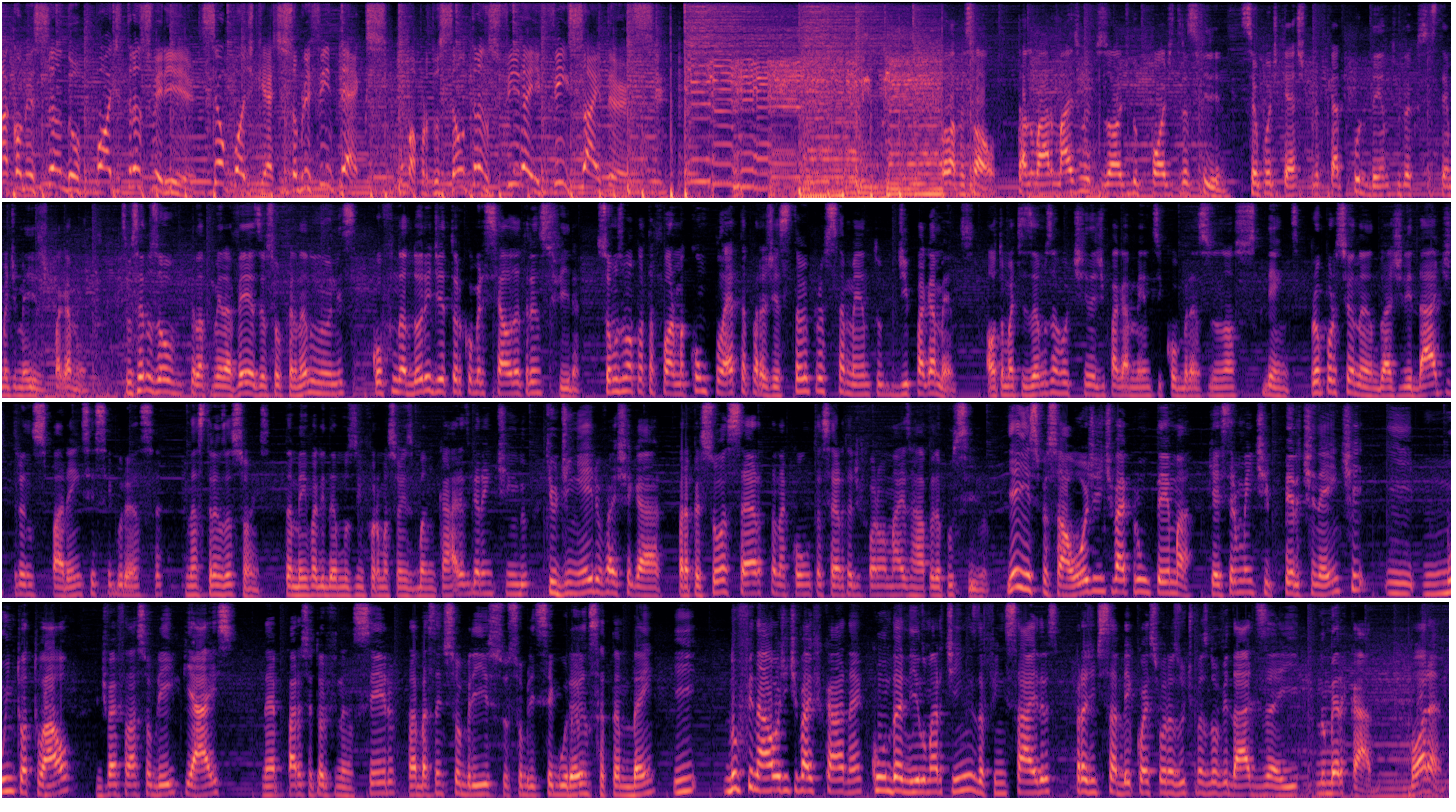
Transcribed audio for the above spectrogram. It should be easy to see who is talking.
Speaker 1: Tá começando o Pode Transferir, seu podcast sobre fintechs, uma produção Transfira e Finsiders.
Speaker 2: Olá pessoal, tá no ar mais um episódio do Pode Transferir, seu podcast para ficar por dentro do ecossistema de meios de pagamento. Se você nos ouve pela primeira vez, eu sou Fernando Nunes, cofundador e diretor comercial da Transfira. Somos uma plataforma completa para gestão e processamento de pagamentos. Automatizamos a rotina de pagamentos e cobranças dos nossos clientes, proporcionando agilidade, transparência e segurança nas transações. Também validamos informações bancárias, garantindo que o dinheiro vai chegar para a pessoa certa, na conta certa, de forma mais rápida possível. E é isso, pessoal. Hoje a gente vai para um tema que é extremamente pertinente e muito atual. A gente vai falar sobre APIs né, para o setor financeiro, falar bastante sobre isso, sobre segurança também. E no final a gente vai ficar né, com o Danilo Martins, da Finsiders, para a gente saber quais foram as últimas novidades aí no mercado. Bora?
